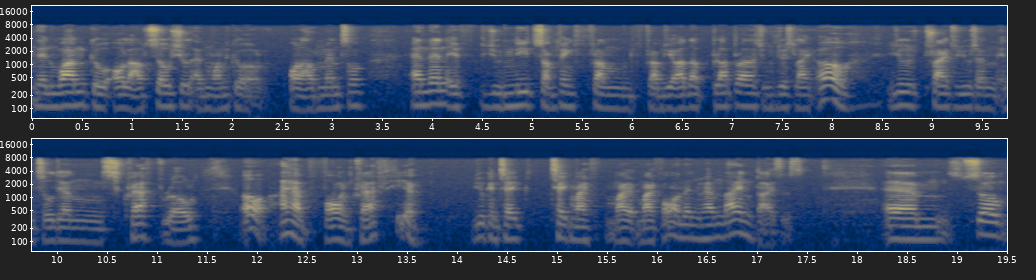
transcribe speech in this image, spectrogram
then one go all out social, and one go all out mental. And then if you need something from from the other blood brothers, you can just like, oh, you try to use an intelligence craft roll. Oh, I have four in craft here. You can take take my my my four, and then you have nine dices. Um, so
